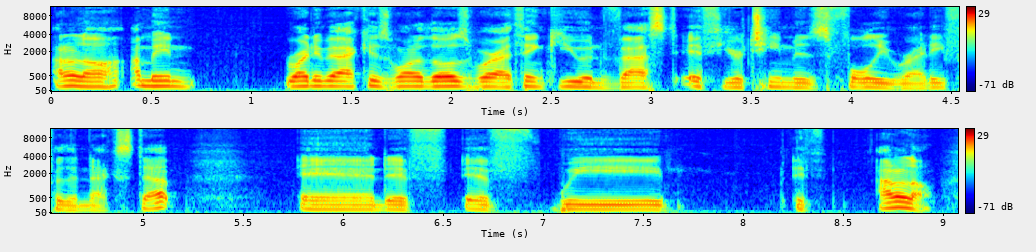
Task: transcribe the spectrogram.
I don't know. I mean, running back is one of those where I think you invest if your team is fully ready for the next step. And if if we if I don't know.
